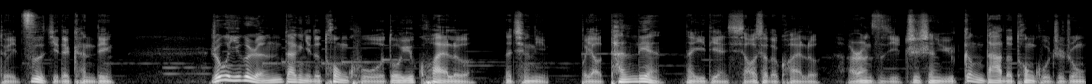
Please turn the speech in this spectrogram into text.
对自己的肯定。如果一个人带给你的痛苦多于快乐，那请你不要贪恋那一点小小的快乐，而让自己置身于更大的痛苦之中，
